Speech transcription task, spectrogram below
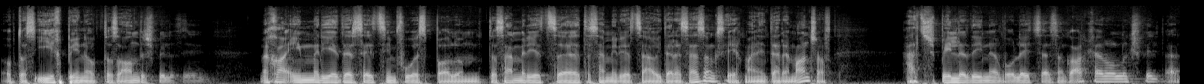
ob das ich bin, ob das andere Spieler sind, man kann immer jeden ersetzen im Fußball und das haben wir jetzt, äh, das haben wir jetzt auch in dieser Saison gesehen. Ich meine, in dieser Mannschaft hat es Spieler drin, die letzte Saison gar keine Rolle gespielt haben.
